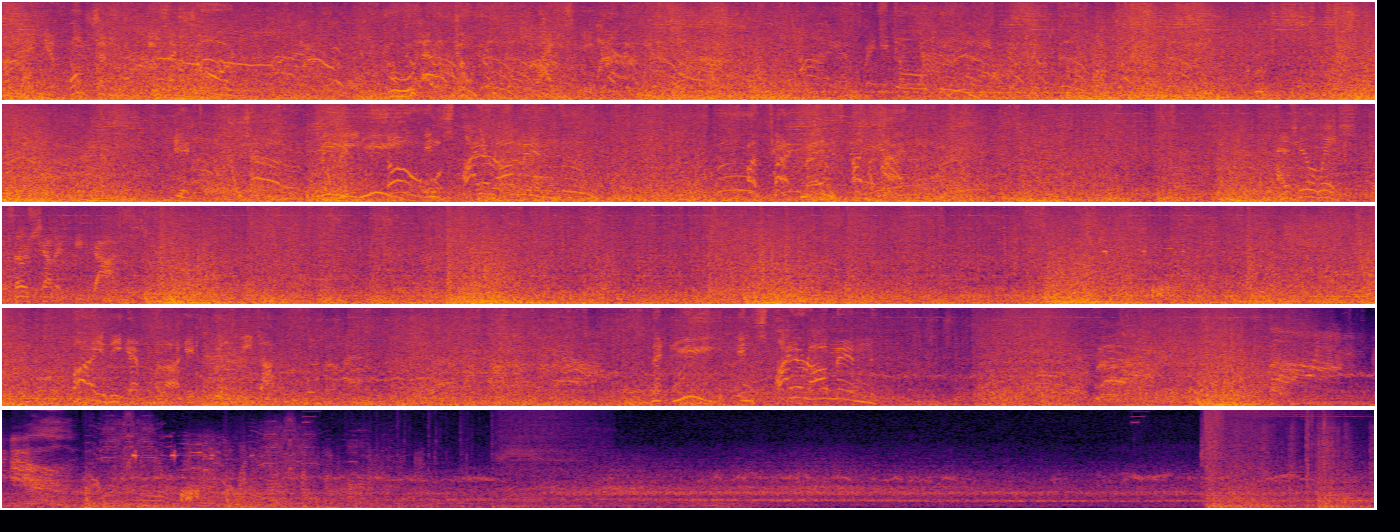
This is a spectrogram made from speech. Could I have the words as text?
My devotion is assured. You have chosen It shall be so. Inspire our men. Attack, men! Attack! As you wish, so shall it be done. It will be done. Let me inspire our men!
